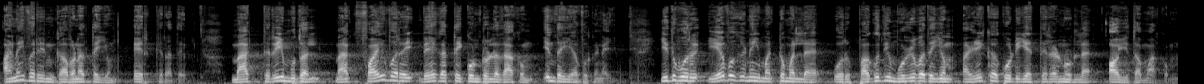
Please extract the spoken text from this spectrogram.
அனைவரின் கவனத்தையும் ஏற்கிறது மேக் த்ரீ முதல் மேக் ஃபைவ் வரை வேகத்தை கொண்டுள்ளதாகும் இந்த ஏவுகணை. இது ஒரு ஏவுகணை மட்டுமல்ல ஒரு பகுதி முழுவதையும் அழிக்கக்கூடிய திறனுள்ள ஆயுதமாகும்.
